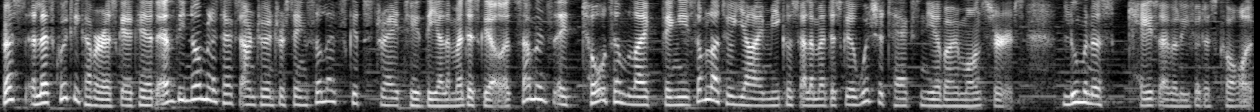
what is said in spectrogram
First, let's quickly cover a skill kit, and the normal attacks aren't too interesting, so let's skip straight to the Elemental skill. It summons a totem-like thingy similar to Yae Miko's Elemental skill, which attacks nearby monsters. Luminous Case, I believe it is called.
